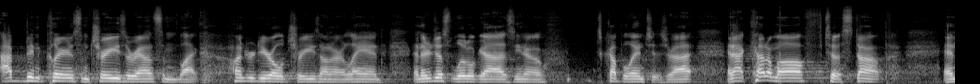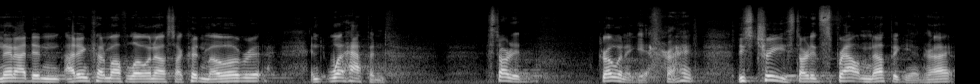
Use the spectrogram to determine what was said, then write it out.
I've been clearing some trees around some like 100 year old trees on our land, and they're just little guys, you know, a couple inches, right? And I cut them off to a stump, and then I didn't, I didn't cut them off low enough so I couldn't mow over it. And what happened? Started growing again, right? These trees started sprouting up again, right?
